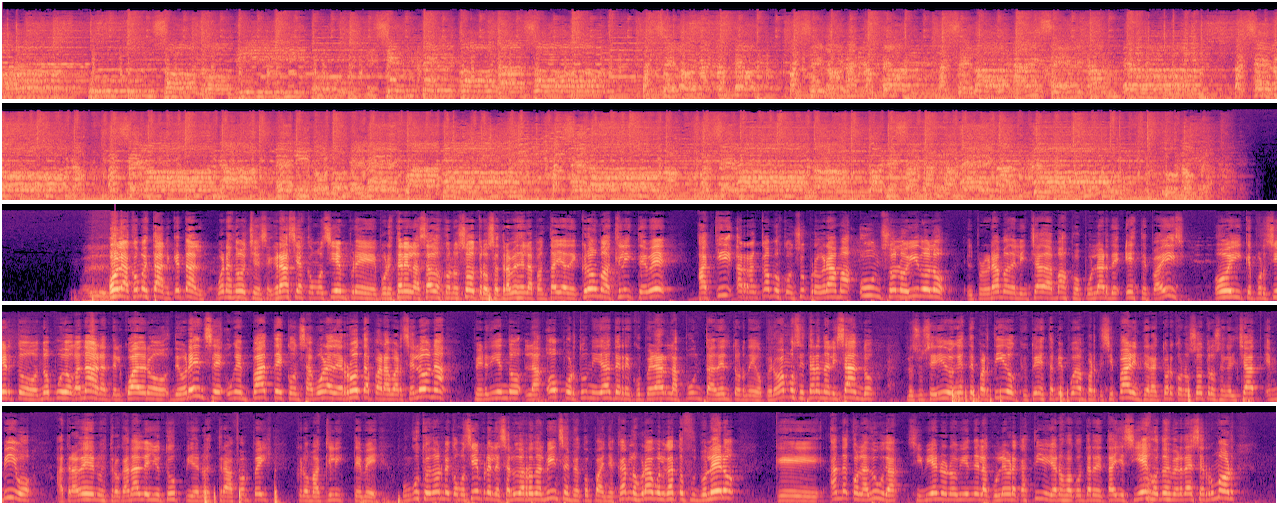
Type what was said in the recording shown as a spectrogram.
Están? ¿Qué tal? Buenas noches. Gracias como siempre por estar enlazados con nosotros a través de la pantalla de Chroma Click TV. Aquí arrancamos con su programa Un Solo Ídolo, el programa de la hinchada más popular de este país. Hoy que por cierto no pudo ganar ante el cuadro de Orense, un empate con sabor a derrota para Barcelona, perdiendo la oportunidad de recuperar la punta del torneo. Pero vamos a estar analizando lo sucedido en este partido, que ustedes también puedan participar, interactuar con nosotros en el chat en vivo a través de nuestro canal de YouTube y de nuestra fanpage ChromaClick TV. Un gusto enorme, como siempre, les saluda Ronald Vinces, me acompaña Carlos Bravo, el gato futbolero, que anda con la duda si viene o no viene la culebra Castillo, ya nos va a contar detalles si es o no es verdad ese rumor,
